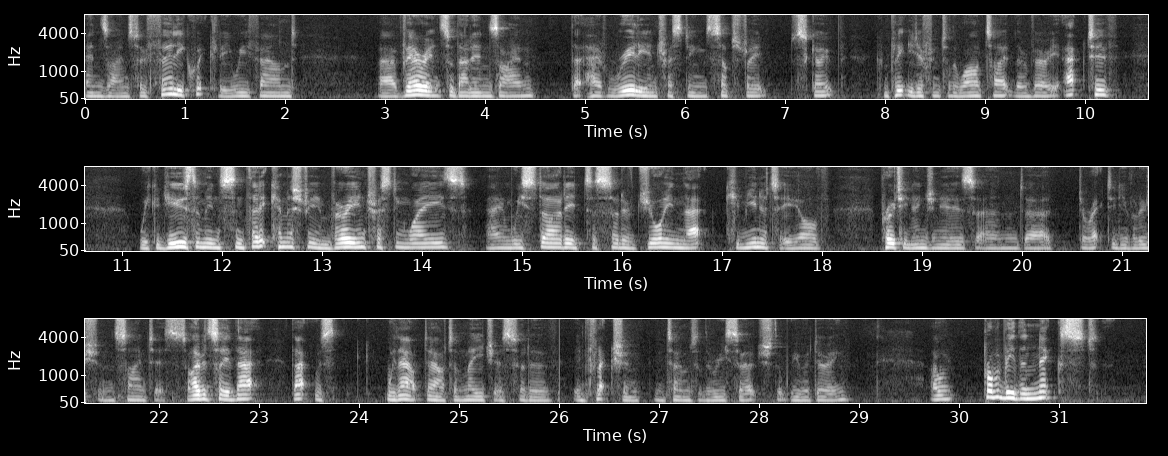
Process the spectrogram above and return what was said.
enzyme. So fairly quickly we found uh, variants of that enzyme that had really interesting substrate scope, completely different to the wild type. They're very active. We could use them in synthetic chemistry in very interesting ways, and we started to sort of join that community of protein engineers and uh, directed evolution scientists. So I would say that that was without doubt a major sort of inflection in terms of the research that we were doing. Would, probably the next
